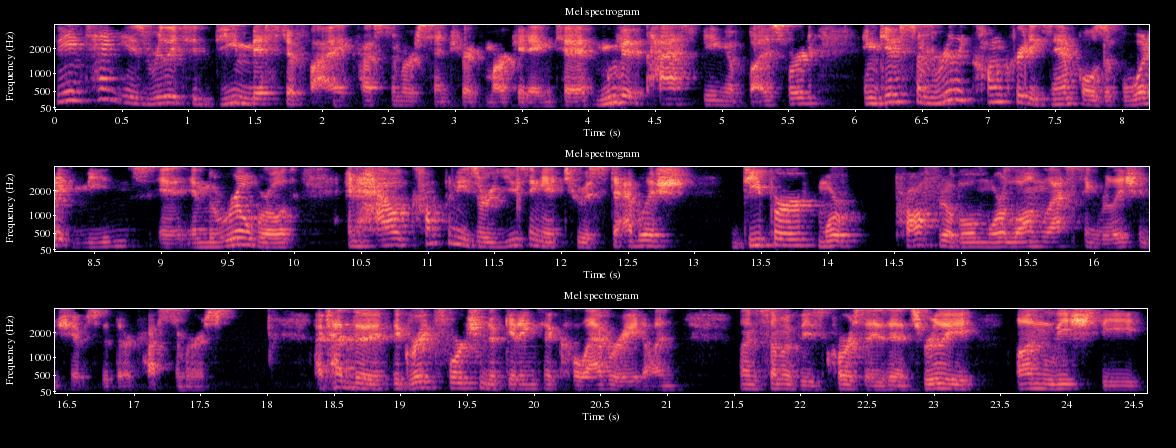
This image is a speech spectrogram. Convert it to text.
the intent is really to demystify customer centric marketing, to move it past being a buzzword and give some really concrete examples of what it means in, in the real world and how companies are using it to establish deeper, more profitable, more long lasting relationships with their customers. I've had the, the great fortune of getting to collaborate on, on some of these courses, and it's really unleashed the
